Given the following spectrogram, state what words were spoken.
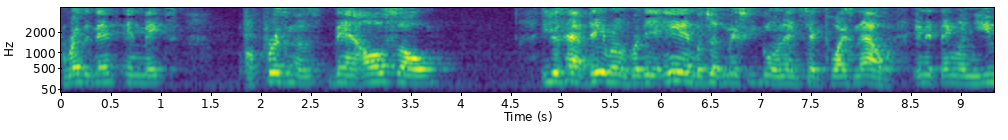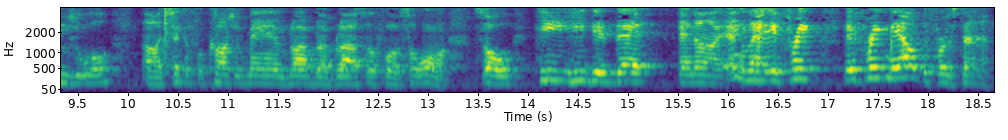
residents, inmates, or prisoners. Then also you just have day rooms where they're in, but you have to make sure you go in there and check twice an hour. Anything unusual, uh, checking for contraband, blah, blah, blah, so forth, so on. So he he did that, and uh, it freaked, it freaked me out the first time.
